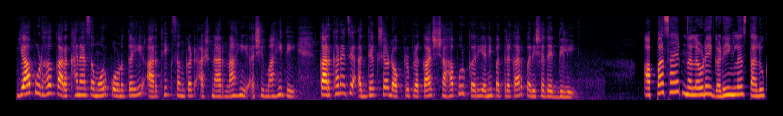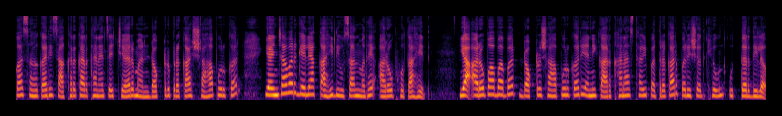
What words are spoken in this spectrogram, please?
यापुढं कारखान्यासमोर कोणतंही आर्थिक संकट असणार नाही अशी माहिती कारखान्याचे अध्यक्ष डॉक्टर प्रकाश शहापूरकर यांनी पत्रकार परिषदेत दिली. आप्पासाहेब नलवडे गडहिंग्लज तालुका सहकारी साखर कारखान्याचे चेअरमन डॉक्टर प्रकाश शहापूरकर यांच्यावर गेल्या काही दिवसांमध्ये आरोप होत आहेत. या आरोपाबाबत डॉक्टर शहापूरकर यांनी कारखानास्थळी पत्रकार परिषद घेऊन उत्तर दिलं.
